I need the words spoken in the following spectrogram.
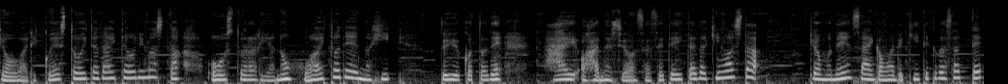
今日はリクエストをいただいておりましたオーストラリアのホワイトデーの日。ということではいお話をさせていただきました。今日もね最後まで聞いてくださって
